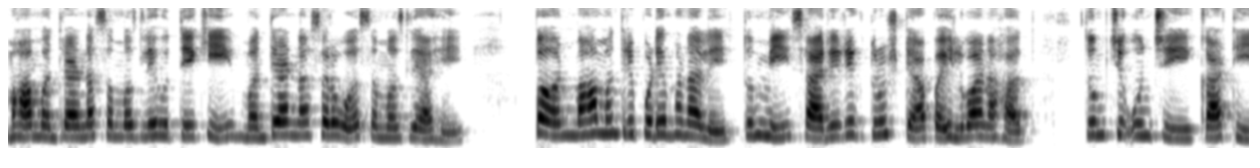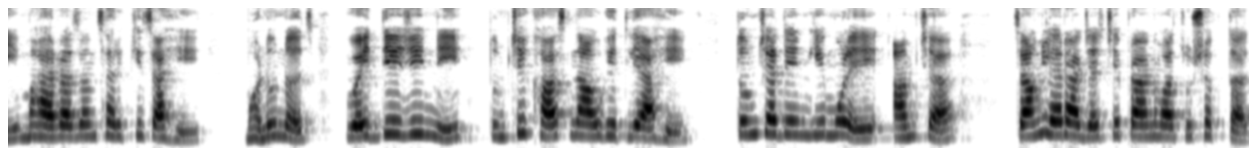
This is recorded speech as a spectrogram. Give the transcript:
महामंत्र्यांना समजले होते की मंत्र्यांना सर्व समजले आहे. पण महामंत्री पुढे म्हणाले तुम्ही शारीरिकदृष्ट्या पहिलवान आहात. तुमची उंची काठी महाराजांसारखीच आहे. म्हणूनच वैद्यजींनी तुमचे खास नाव घेतले आहे. तुमच्या देणगीमुळे आमच्या चांगल्या राजाचे प्राण वाचू शकतात.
